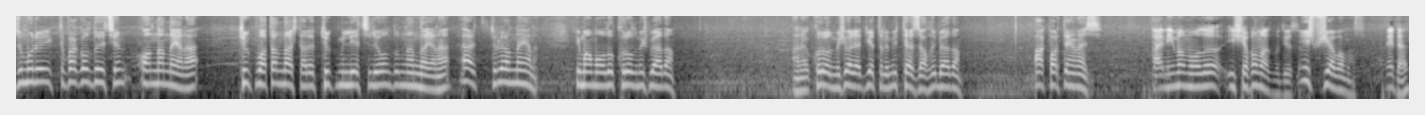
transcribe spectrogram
Cumhur İttifak olduğu için ondan da yana. Türk vatandaşları, Türk milliyetçiliği olduğundan da yana. Her türlü ondan yana. İmamoğlu kurulmuş bir adam. Hani kurulmuş öyle getirilmiş tezahlı bir adam. AK Parti'den yanayız. Yani İmamoğlu iş yapamaz mı diyorsun? Hiçbir şey yapamaz. Neden?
